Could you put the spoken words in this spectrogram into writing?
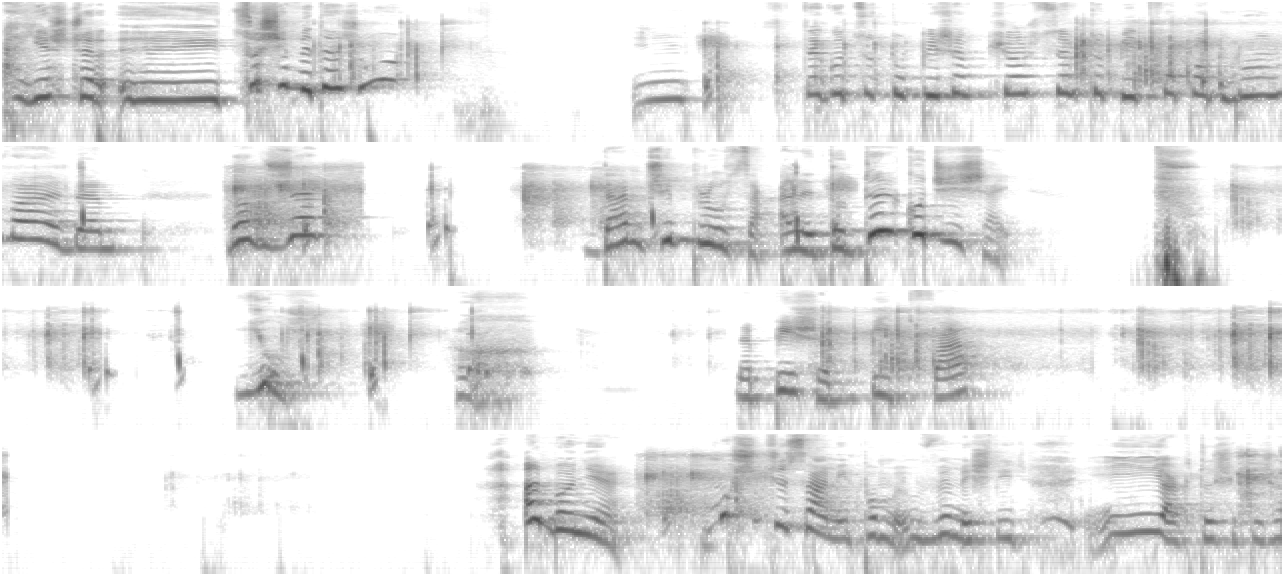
A jeszcze, y, co się wydarzyło? Z tego, co tu piszę w książce, to bitwa pod Grunwaldem. Dobrze? Dam ci plusa, ale to tylko dzisiaj. Już. Napiszę bitwa Albo nie. Musicie sami wymyślić, jak to się pisze.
